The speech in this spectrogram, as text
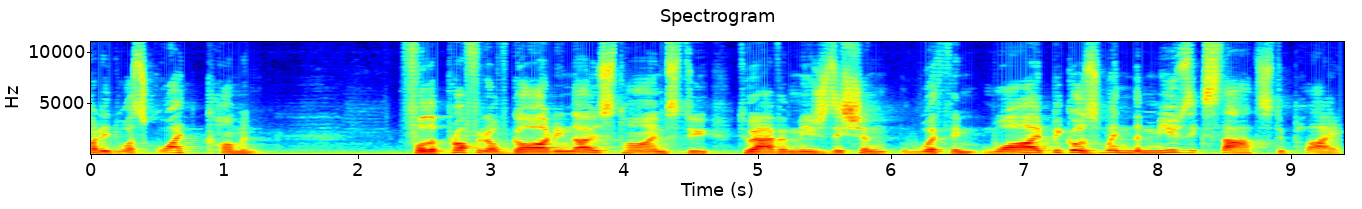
but it was quite common for the prophet of God in those times to, to have a musician with him. Why? Because when the music starts to play,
